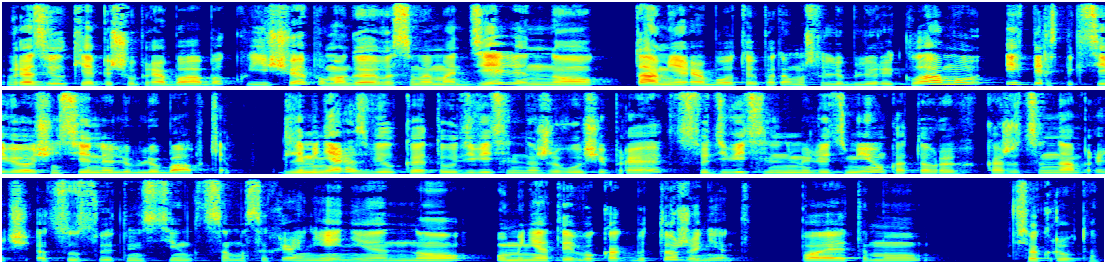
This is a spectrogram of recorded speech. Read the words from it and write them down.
В развилке я пишу про бабок. Еще я помогаю в СММ-отделе, но там я работаю, потому что люблю рекламу и в перспективе очень сильно люблю бабки. Для меня развилка — это удивительно живущий проект с удивительными людьми, у которых, кажется, напрочь отсутствует инстинкт самосохранения, но у меня-то его как бы тоже нет, поэтому все круто.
